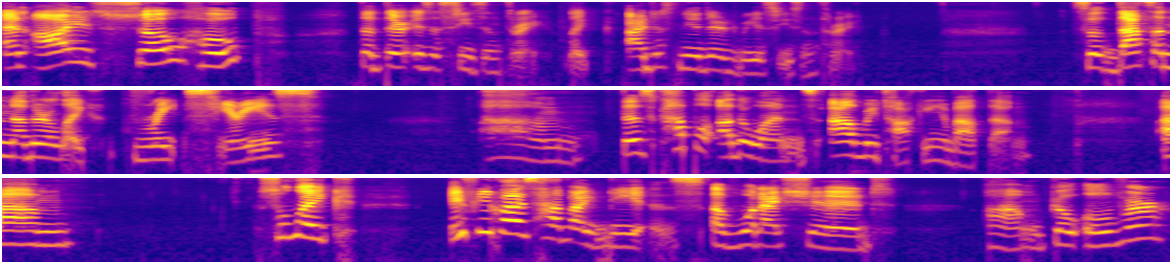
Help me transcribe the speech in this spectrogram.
And I so hope that there is a season 3. Like I just need there to be a season 3. So that's another like great series. Um there's a couple other ones. I'll be talking about them. Um, so, like, if you guys have ideas of what I should um, go over,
